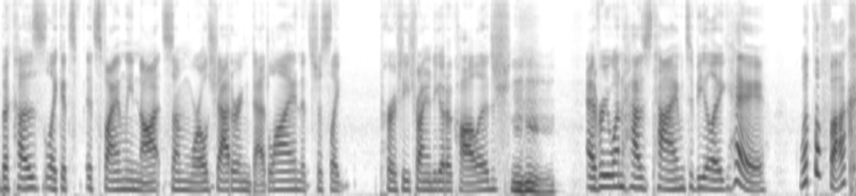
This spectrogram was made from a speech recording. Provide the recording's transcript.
because like it's it's finally not some world-shattering deadline, it's just like Percy trying to go to college. Mm-hmm. Everyone has time to be like, "Hey, what the fuck?"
